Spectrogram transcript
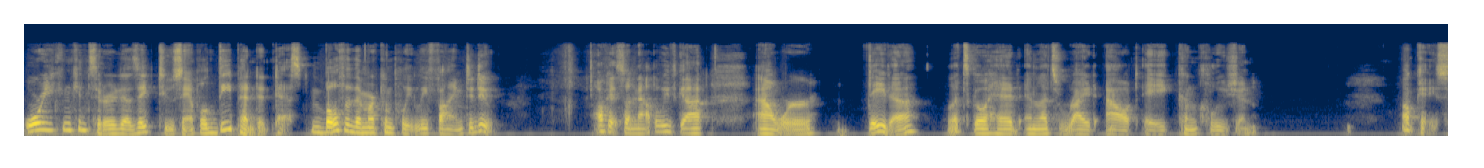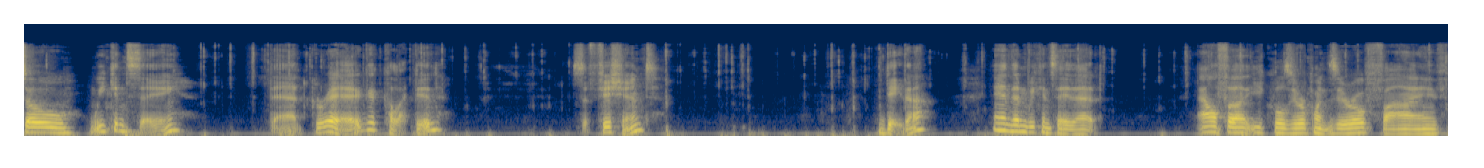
or you can consider it as a two sample dependent test. Both of them are completely fine to do. Okay, so now that we've got our data, let's go ahead and let's write out a conclusion. Okay, so we can say that Greg collected sufficient data, and then we can say that alpha equals 0.05,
